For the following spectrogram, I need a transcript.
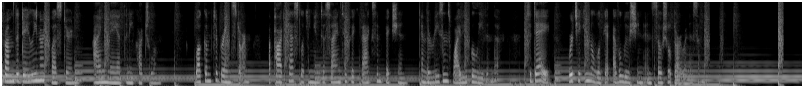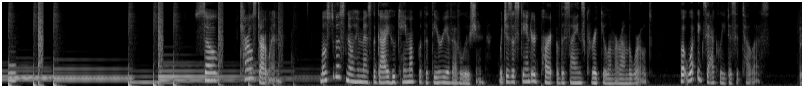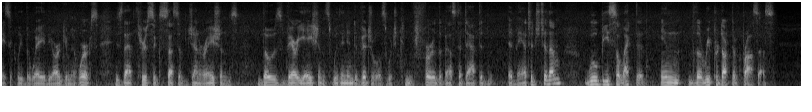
From the Daily Northwestern, I'm Anthony Kochalam. Welcome to Brainstorm, a podcast looking into scientific facts and fiction and the reasons why we believe in them. Today, we're taking a look at evolution and social Darwinism. So, Charles Darwin. Most of us know him as the guy who came up with the theory of evolution, which is a standard part of the science curriculum around the world. But what exactly does it tell us? Basically, the way the argument works is that through successive generations, those variations within individuals which confer the best adapted advantage to them will be selected in the reproductive process.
